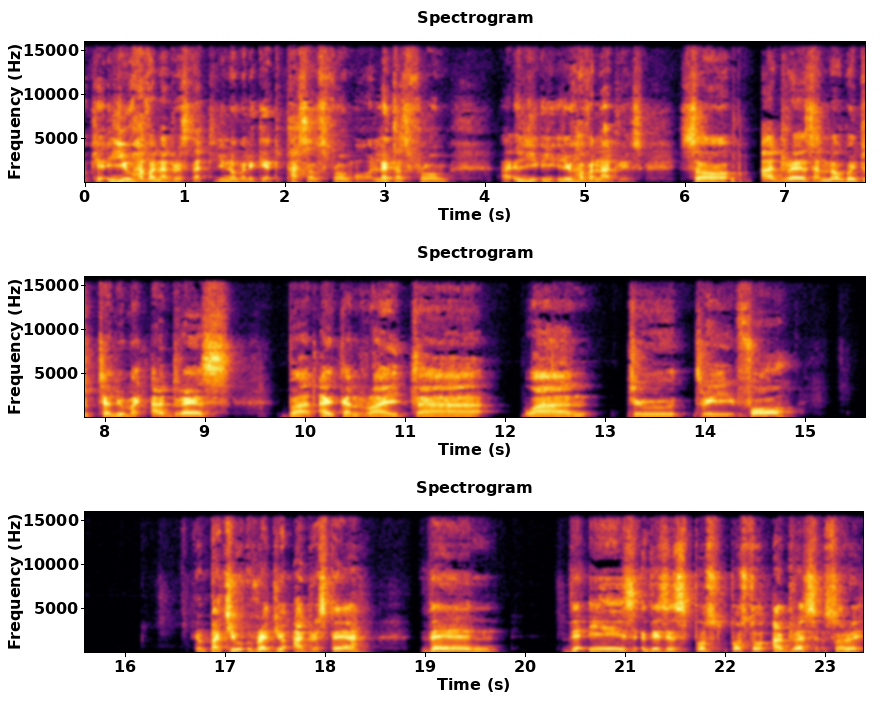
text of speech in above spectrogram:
Okay, you have an address that you normally get parcels from or letters from. Uh, you, you have an address. So address, I'm not going to tell you my address, but I can write uh, one, two, three, four. But you write your address there. Then there is, this is post, postal address, sorry,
